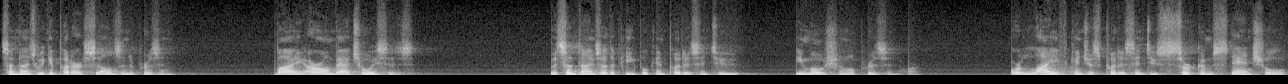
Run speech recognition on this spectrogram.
Sometimes we can put ourselves into prison by our own bad choices. But sometimes other people can put us into emotional prison or, or life can just put us into circumstantial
